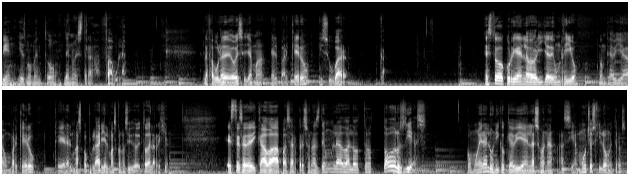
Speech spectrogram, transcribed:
Bien y es momento de nuestra fábula. La fábula de hoy se llama El barquero y su barca. Esto ocurría en la orilla de un río donde había un barquero que era el más popular y el más conocido de toda la región. Este se dedicaba a pasar personas de un lado al otro todos los días. Como era el único que había en la zona hacía muchos kilómetros,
